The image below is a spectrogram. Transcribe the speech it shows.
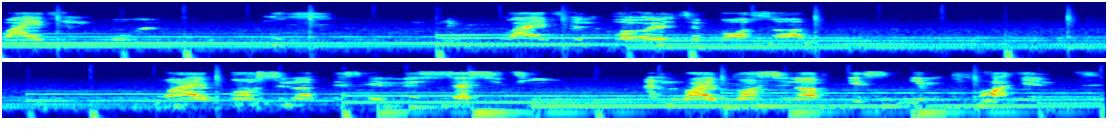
why it's important why it's important to boss up, why bossing up is a necessity, and why bossing up is important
